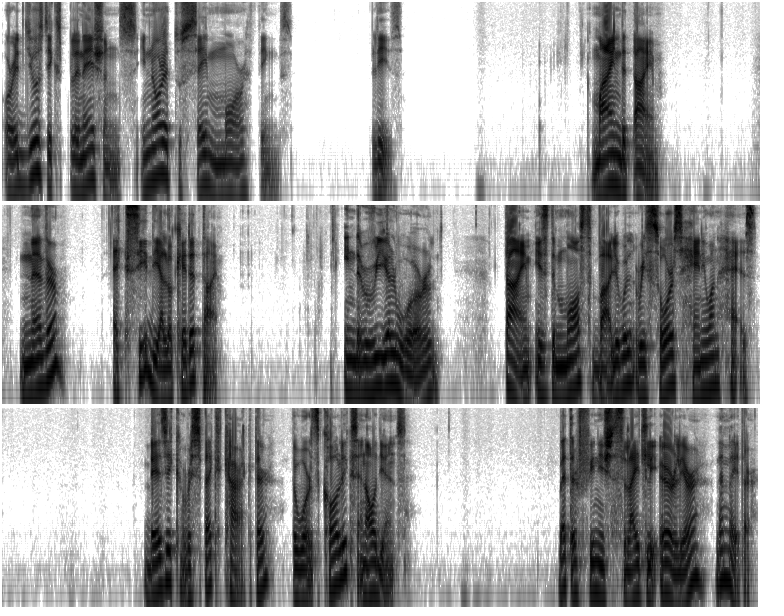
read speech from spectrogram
or reduce the explanations in order to say more things. Please. Mind the time. Never exceed the allocated time. In the real world, time is the most valuable resource anyone has. Basic respect character towards colleagues and audience. Better finish slightly earlier than later.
